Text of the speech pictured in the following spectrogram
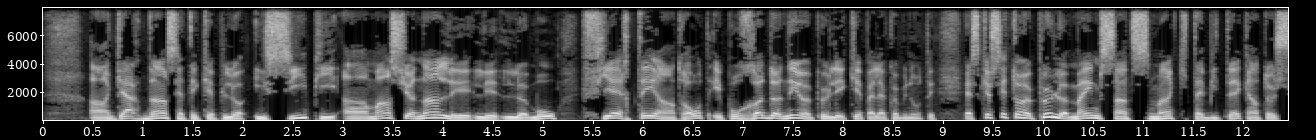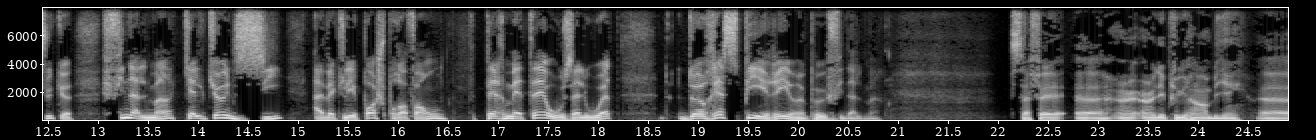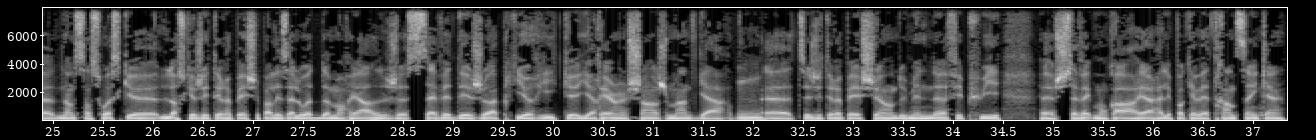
en gardant cette équipe-là ici, puis en mentionnant le mot fierté, entre autres, et pour redonner un peu l'équipe à la communauté. Est-ce que c'est un peu le même sentiment qui t'habitait quand tu as su que finalement, quelqu'un d'ici, avec les poches profondes, permettait aux Alouettes de respirer un peu finalement? Ça fait euh, un, des plus grands biens, euh, dans le sens où est-ce que lorsque j'ai été repêché par les Alouettes de Montréal, je savais déjà a priori qu'il y aurait un changement de garde. Mm. Euh, tu sais, j'ai été repêché en 2009 et puis je savais que mon carrière à l'époque avait 35 ans.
